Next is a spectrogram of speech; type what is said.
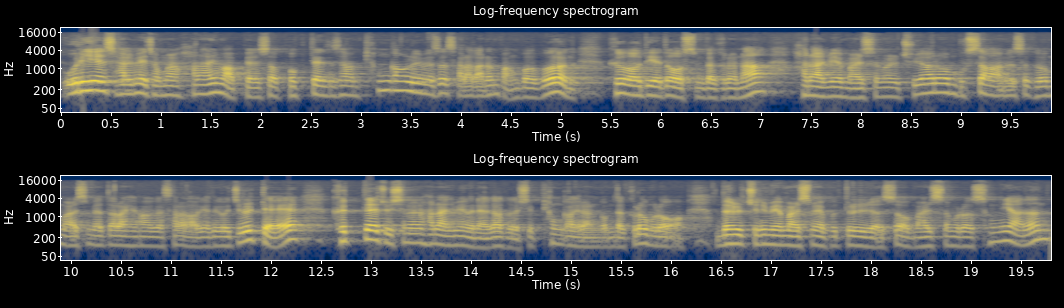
우리의 삶에 정말 하나님 앞에서 복된 삶, 평강을 누리면서 살아가는 방법은 그 어디에도 없습니다. 그러나 하나님의 말씀을 주야로 묵상하면서 그 말씀에 따라 행하게 살아가게 되어질 때, 그때 주시는 하나님의 은혜가 그것이 평강이라는 겁니다. 그러므로 늘 주님의 말씀에 붙들려서 말씀으로 승리하는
